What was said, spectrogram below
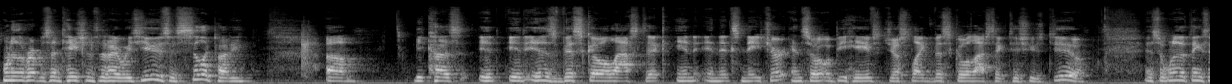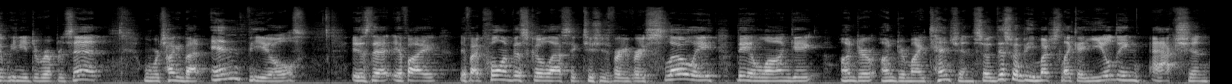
one of the representations that I always use is silly putty. Um, because it, it is viscoelastic in, in its nature, and so it behaves just like viscoelastic tissues do. And so one of the things that we need to represent when we're talking about end feels is that if I if I pull on viscoelastic tissues very very slowly, they elongate under under my tension. So this would be much like a yielding action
